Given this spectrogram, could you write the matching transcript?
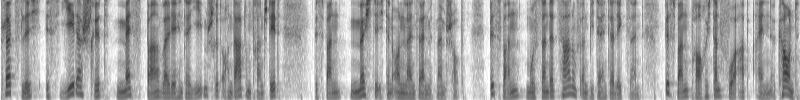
Plötzlich ist jeder Schritt messbar, weil dir hinter jedem Schritt auch ein Datum dran steht. Bis wann möchte ich denn online sein mit meinem Shop? Bis wann muss dann der Zahlungsanbieter hinterlegt sein? Bis wann brauche ich dann vorab einen Account?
